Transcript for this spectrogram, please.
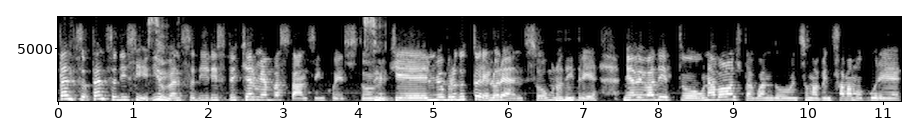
penso, penso, di sì. sì. io penso di rispecchiarmi abbastanza in questo, sì. perché il mio produttore Lorenzo, uno mm. dei tre, mi aveva detto una volta quando insomma pensavamo pure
